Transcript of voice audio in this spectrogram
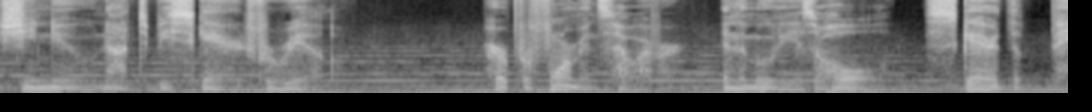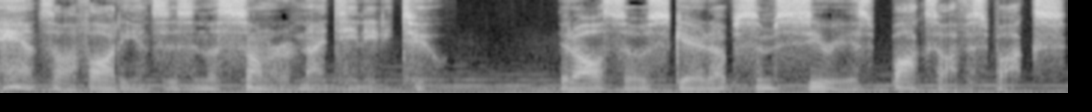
She knew not to be scared for real. Her performance, however, in the movie as a whole, scared the pants off audiences in the summer of 1982. It also scared up some serious box office bucks.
